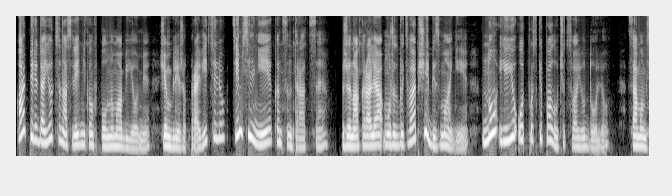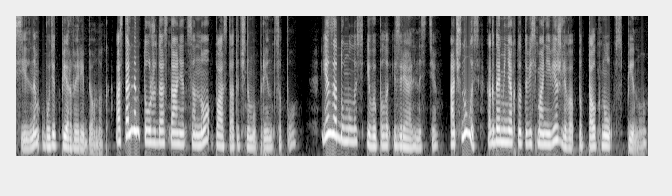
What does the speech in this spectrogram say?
а передается наследникам в полном объеме. Чем ближе к правителю, тем сильнее концентрация. Жена короля может быть вообще без магии, но ее отпрыски получат свою долю. Самым сильным будет первый ребенок. Остальным тоже достанется, но по остаточному принципу. Я задумалась и выпала из реальности. Очнулась, когда меня кто-то весьма невежливо подтолкнул в спину.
